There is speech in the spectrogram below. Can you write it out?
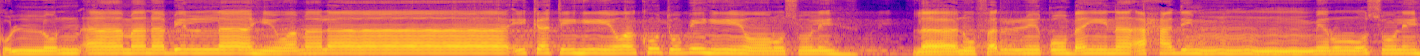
كل آمن بالله وملائكته وكتبه ورسله. لا نفرق بين أحد من رسله.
